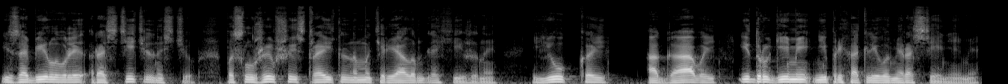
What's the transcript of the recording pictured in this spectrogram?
изобиловали растительностью, послужившей строительным материалом для хижины, юбкой, агавой и другими неприхотливыми растениями,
